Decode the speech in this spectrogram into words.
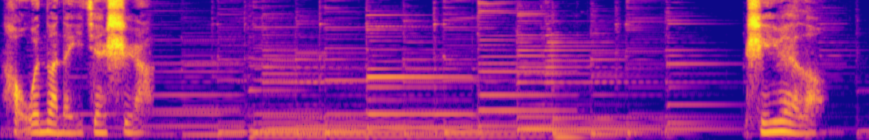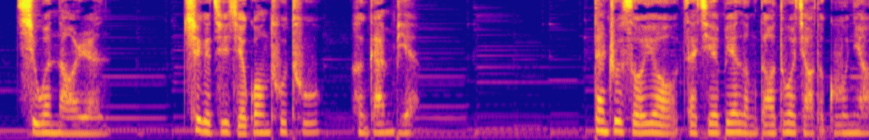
好温暖的一件事啊。十一月了，气温恼人，这个季节光秃秃，很干瘪。但祝所有在街边冷到跺脚的姑娘。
